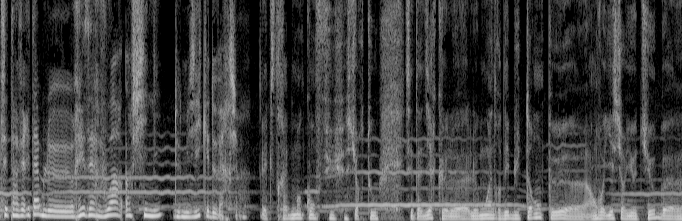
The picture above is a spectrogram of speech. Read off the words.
C'est un véritable réservoir infini de musique et de versions. Extrêmement confus surtout. C'est-à-dire que le, moindre débutant peut euh, envoyer sur YouTube euh,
